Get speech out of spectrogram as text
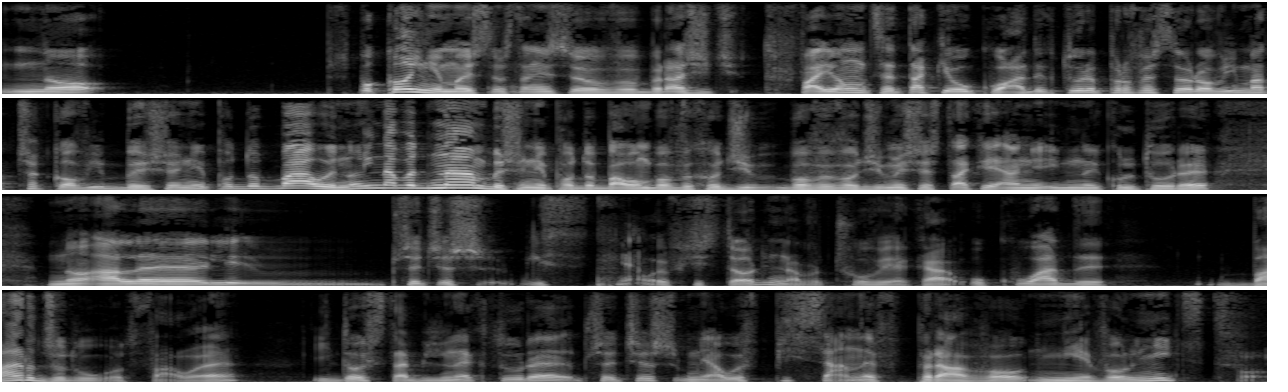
no spokojnie jestem w stanie sobie wyobrazić trwające takie układy, które profesorowi Matczakowi by się nie podobały. No i nawet nam by się nie podobało, bo, wychodzi, bo wywodzimy się z takiej, a nie innej kultury. No ale przecież istniały w historii nawet człowieka układy bardzo długotrwałe i dość stabilne, które przecież miały wpisane w prawo niewolnictwo.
